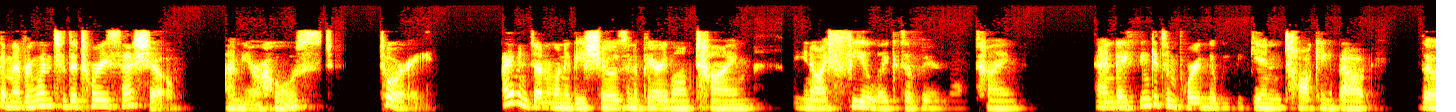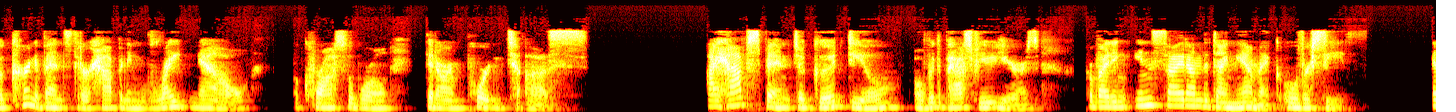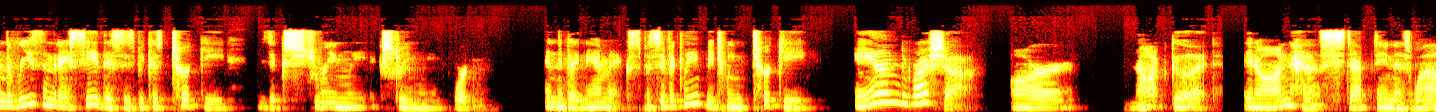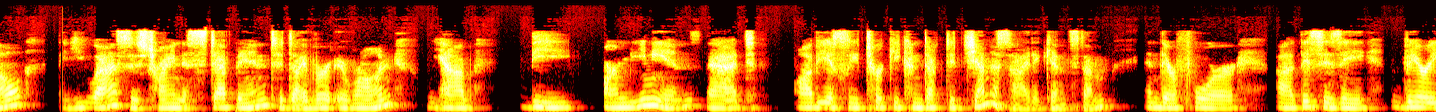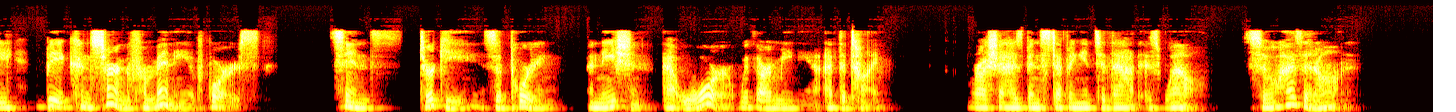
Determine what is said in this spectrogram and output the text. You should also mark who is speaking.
Speaker 1: Welcome, everyone, to the Tori Says Show. I'm your host, Tori. I haven't done one of these shows in a very long time. You know, I feel like it's a very long time. And I think it's important that we begin talking about the current events that are happening right now across the world that are important to us. I have spent a good deal over the past few years providing insight on the dynamic overseas. And the reason that I say this is because Turkey is extremely, extremely important. And the dynamics, specifically between Turkey and Russia, are not good. Iran has stepped in as well. The U.S. is trying to step in to divert Iran. We have the Armenians that obviously Turkey conducted genocide against them, and therefore uh, this is a very big concern for many, of course, since Turkey is supporting a nation at war with Armenia at the time. Russia has been stepping into that as well. So has Iran.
